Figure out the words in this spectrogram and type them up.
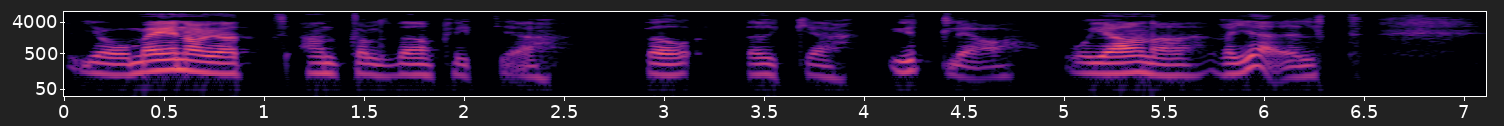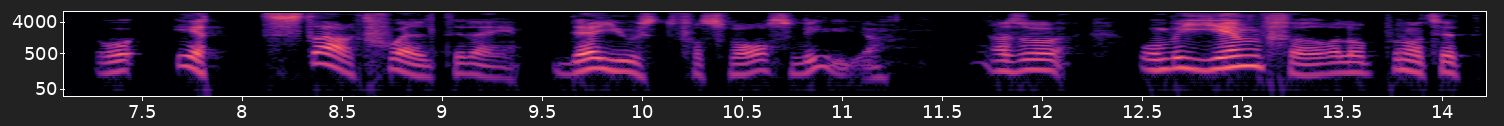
jag menar ju att antalet värnpliktiga bör öka ytterligare och gärna rejält. Och ett starkt skäl till det, det är just försvarsvilja. Alltså om vi jämför eller på något sätt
